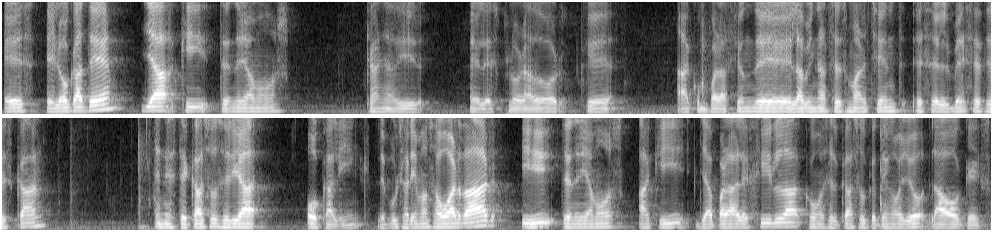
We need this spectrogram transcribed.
es el OKT. Y aquí tendríamos que añadir el explorador que a comparación de la Binance Smart Chain es el BSC Scan. En este caso sería OKLink. Le pulsaríamos a guardar y tendríamos aquí ya para elegirla, como es el caso que tengo yo, la OKEx.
